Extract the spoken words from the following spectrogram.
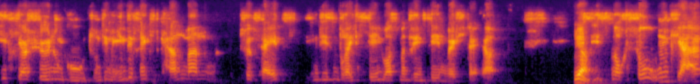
ist ja schön und gut und im Endeffekt kann man zurzeit in diesem Projekt sehen, was man drin sehen möchte. Ja. Ja. Es ist noch so unklar,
